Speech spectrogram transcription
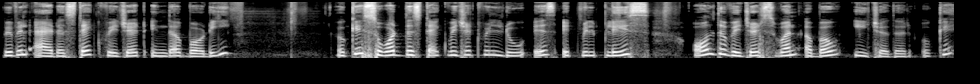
we will add a stack widget in the body. Okay so what the stack widget will do is it will place all the widgets one above each other. Okay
